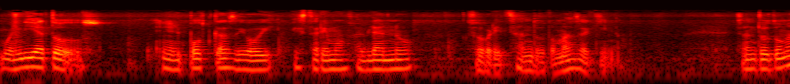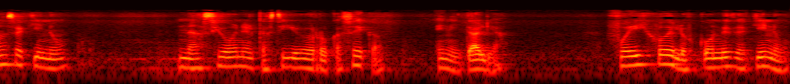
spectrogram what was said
Buen día a todos. En el podcast de hoy estaremos hablando sobre Santo Tomás de Aquino. Santo Tomás de Aquino nació en el castillo de Rocaseca, en Italia. Fue hijo de los condes de Aquino,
